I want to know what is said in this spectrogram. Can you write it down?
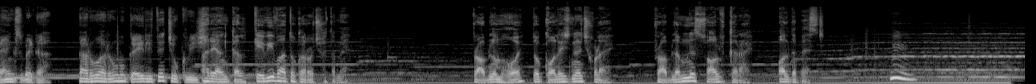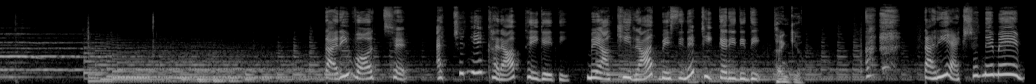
થેન્ક્સ બેટા તારું અરુણ કઈ રીતે ચૂકવીશ? અરે અંકલ કેવી વાતો કરો છો તમે? પ્રોબ્લેમ હોય તો કોલેજ ન છોડાય. પ્રોબ્લેમને સોલ્વ કરાય. ઓલ ધ બેસ્ટ હમ. તારી વોચ છે. એકચ્યુઅલી એ ખરાબ થઈ ગઈ હતી. મેં આખી રાત બેસીને ઠીક કરી દીધી. થેન્ક યુ તારી એક્શનને મેં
